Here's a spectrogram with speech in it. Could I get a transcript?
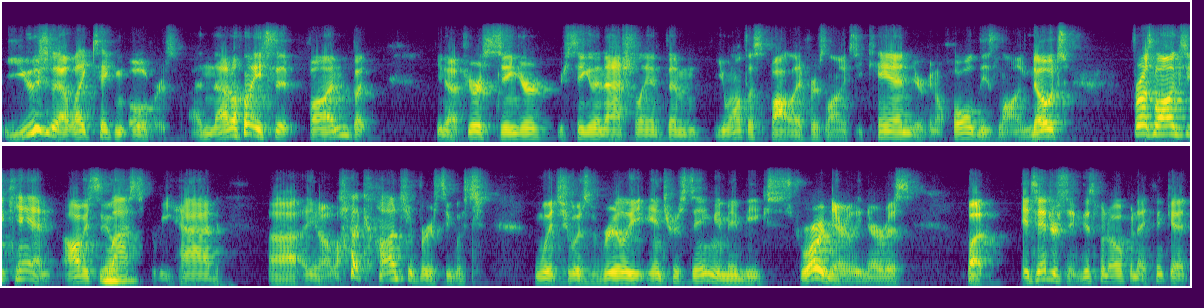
Usually, I like taking overs, and not only is it fun, but you know, if you're a singer, you're singing the national anthem, you want the spotlight for as long as you can. You're going to hold these long notes for as long as you can. Obviously, yeah. last year we had uh, you know a lot of controversy, which which was really interesting and made me extraordinarily nervous. But it's interesting. This one opened, I think, at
